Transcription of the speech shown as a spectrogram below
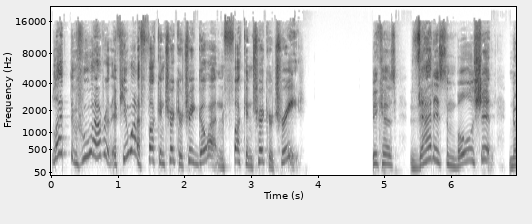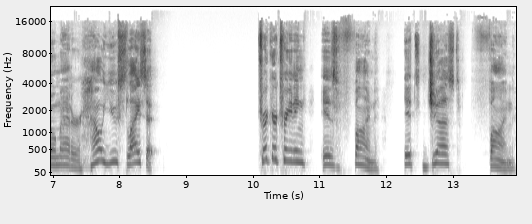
let the, whoever, if you want to fucking trick or treat, go out and fucking trick or treat. Because that is some bullshit, no matter how you slice it. Trick or treating is fun. It's just fun.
